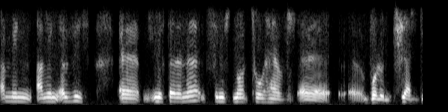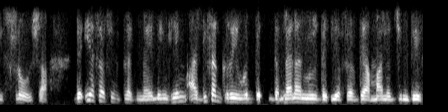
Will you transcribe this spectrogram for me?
I mean, I mean, Elvis, uh, Mr. Nene seems not to have uh, uh volunteered disclosure. The EFF is blackmailing him. I disagree with the, the manner in which the EFF they are managing this.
